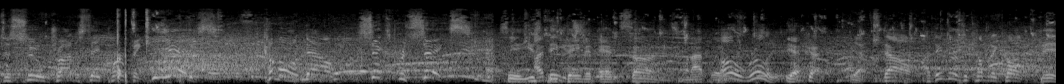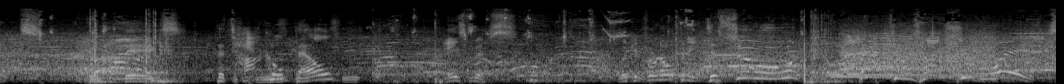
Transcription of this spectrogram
Disu trying to stay perfect. He is! Come on now, six for six. See, it used I to be think David and Sons when I played. Oh, really? Yeah. Okay. Yeah. Now, I think there's a company called Biggs. Bigs. The Taco mm-hmm. Bell. Abmas looking for an opening. Disu back to his hot shooting ways.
